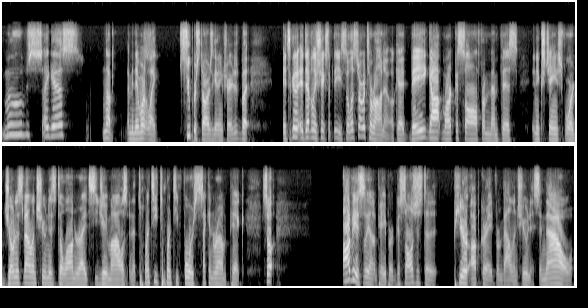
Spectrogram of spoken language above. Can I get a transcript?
moves. I guess. Not. I mean, they weren't like superstars getting traded, but it's gonna. It definitely shakes up the East. So let's start with Toronto. Okay, they got Marcus Gasol from Memphis in exchange for Jonas Valanciunas, DeLon Wright, CJ Miles, and a 2024 second round pick. So obviously on paper, Gasol's just a pure upgrade from Valanciunas. And now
